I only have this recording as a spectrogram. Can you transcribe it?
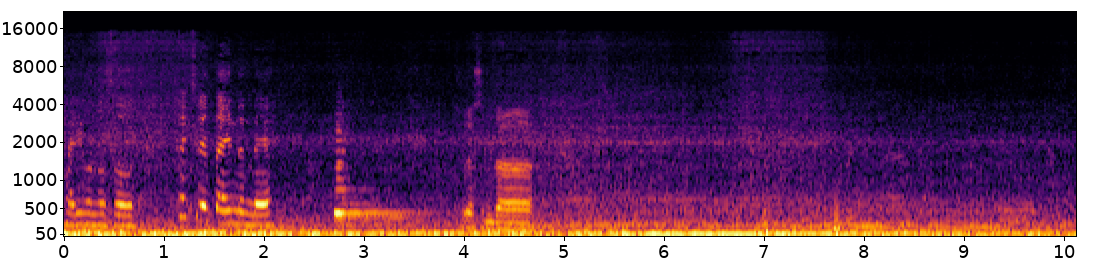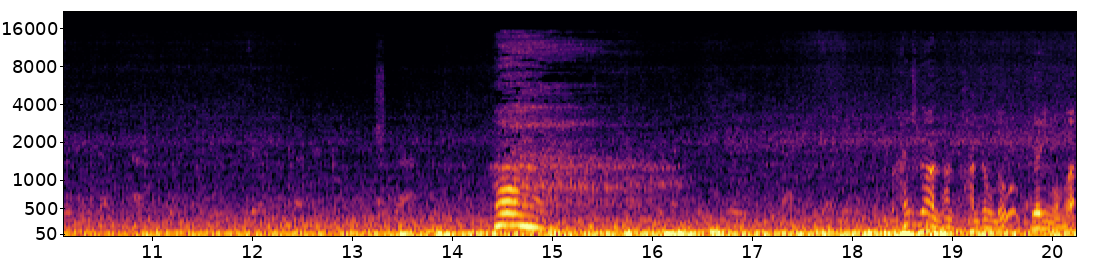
다리 건너서 탈출했다 했는데 수고했습니다. 한 시간 한 반 정도 기다린 건가?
